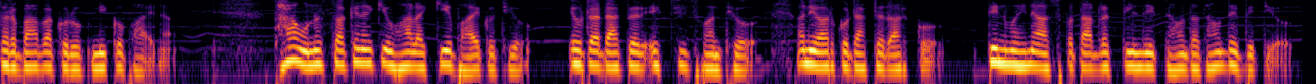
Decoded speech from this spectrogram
तर बाबाको रोग निको भएन। थाहा हुन सकेन कि उहाँलाई के भएको थियो। एउटा डाक्टर एक चिज भन्थ्यो अनि अर्को डाक्टर अर्को। तीन महिना अस्पताल र क्लिनिक धाउँदा धाउँदै बित्यो।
